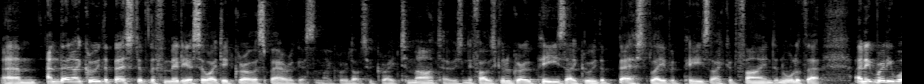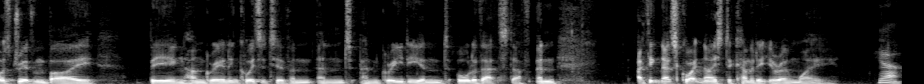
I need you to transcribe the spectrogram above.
Um, and then I grew the best of the familiar. So I did grow asparagus and I grew lots of great tomatoes. And if I was going to grow peas, I grew the best flavoured peas I could find and all of that. And it really was driven by being hungry and inquisitive and, and, and greedy and all of that stuff. And I think that's quite nice to come at it your own way. Yeah,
